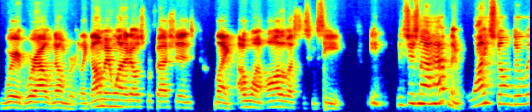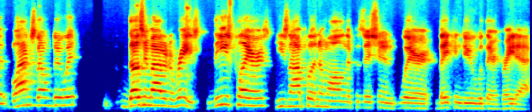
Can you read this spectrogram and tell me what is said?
we're, we're outnumbered. Like I'm in one of those professions. Like I want all of us to succeed. It's just not happening. Whites don't do it. Blacks don't do it. Doesn't matter the race. These players, he's not putting them all in a position where they can do what they're great at.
